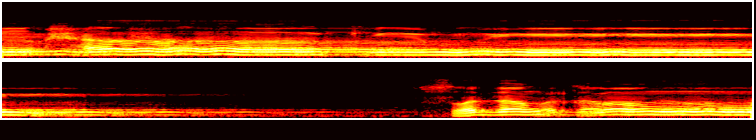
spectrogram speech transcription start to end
الحاكمين. صدق الله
